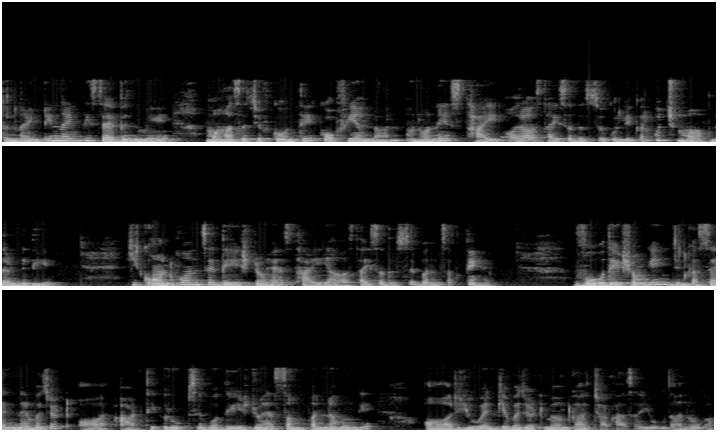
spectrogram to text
तो 1997 में महासचिव कौन थे? Kofi Annan. उन्होंने स्थायी और अस्थायी सदस्यों को लेकर कुछ मापदंड दिए कि कौन कौन से देश जो हैं स्थायी या अस्थायी सदस्य बन सकते हैं। वो देश होंगे जिनका सैन्य बजट और आर्थिक रूप से वो देश जो है संपन्न होंगे और यूएन के बजट में उनका अच्छा खासा योगदान होगा।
